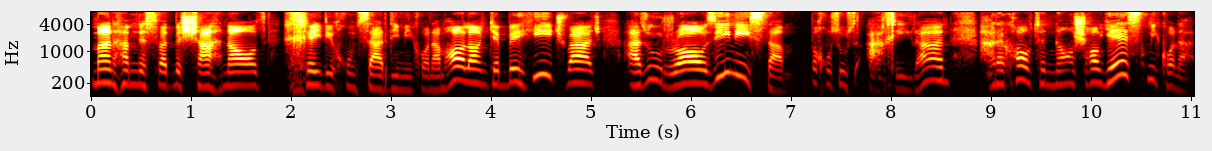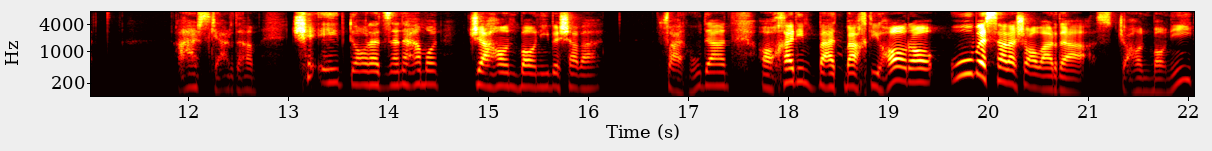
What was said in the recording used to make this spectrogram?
من هم نسبت به شهناز خیلی خونسردی می کنم حالان که به هیچ وجه از او راضی نیستم. به خصوص اخیرا حرکات ناشایست می کند عرض کردم چه عیب دارد زن همان جهانبانی بشود؟ فرمودند آخرین بدبختی ها را او به سرش آورده است. جهانبانی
